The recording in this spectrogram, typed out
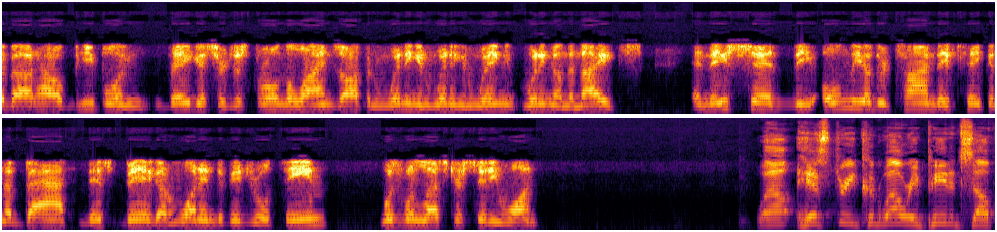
about how people in Vegas are just throwing the lines off and winning and winning and winning, winning on the Knights. And they said the only other time they've taken a bath this big on one individual team was when Leicester City won. Well, history could well repeat itself,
